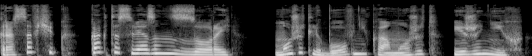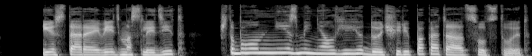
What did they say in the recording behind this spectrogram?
«Красавчик как-то связан с Зорой, может, любовник, а может, и жених. И старая ведьма следит, чтобы он не изменял ее дочери, пока та отсутствует.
